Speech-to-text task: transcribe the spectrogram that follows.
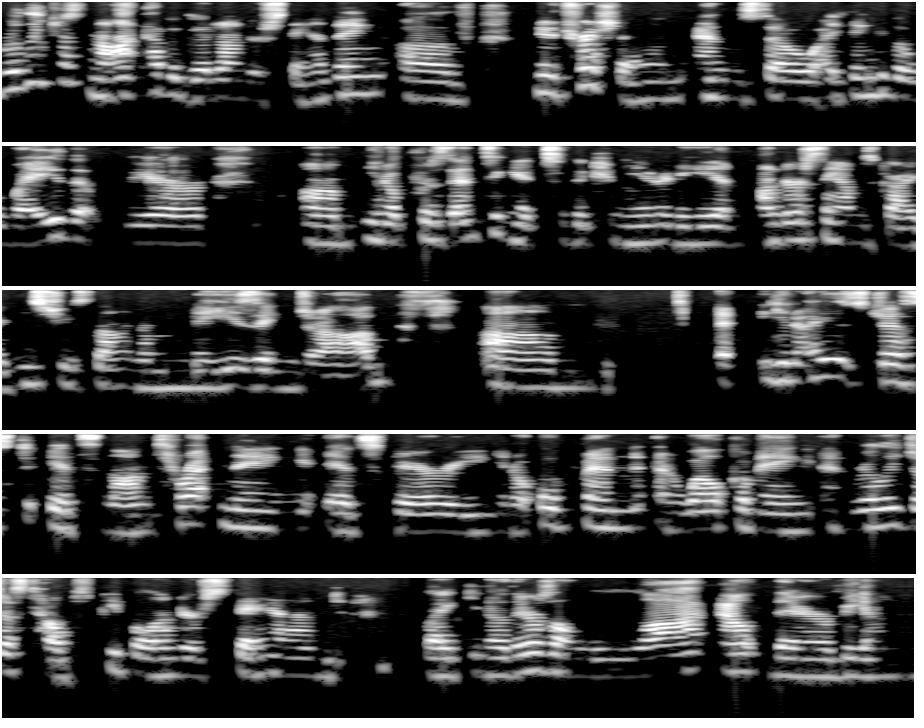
really just not have a good understanding of nutrition. And so I think the way that we're um, you know, presenting it to the community. And under Sam's guidance, she's done an amazing job. Um, you know, it's just, it's non threatening, it's very, you know, open and welcoming, and really just helps people understand like, you know, there's a lot out there beyond,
